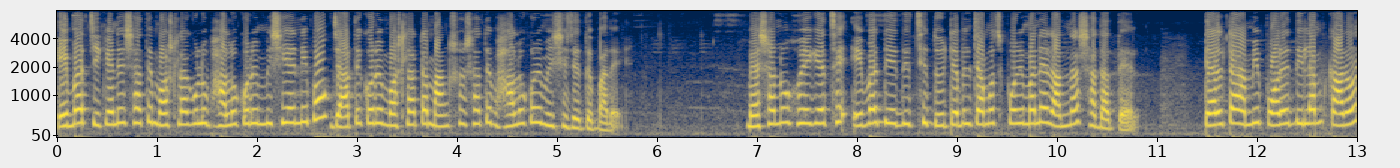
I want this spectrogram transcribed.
এবার চিকেনের সাথে মশলাগুলো ভালো করে মিশিয়ে নিব, যাতে করে মশলাটা মাংসর সাথে ভালো করে মিশে যেতে পারে। মেশানো হয়ে গেছে, এবার দিয়ে দিচ্ছি দুই টেবিল চামচ পরিমাণে রান্নার সাদা তেল। তেলটা আমি পরে দিলাম কারণ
